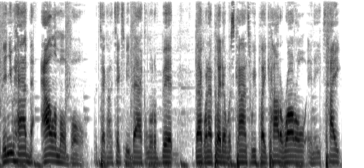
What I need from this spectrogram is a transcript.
Then you have the Alamo Bowl. It kind of takes me back a little bit. Back when I played at Wisconsin, we played Colorado in a tight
